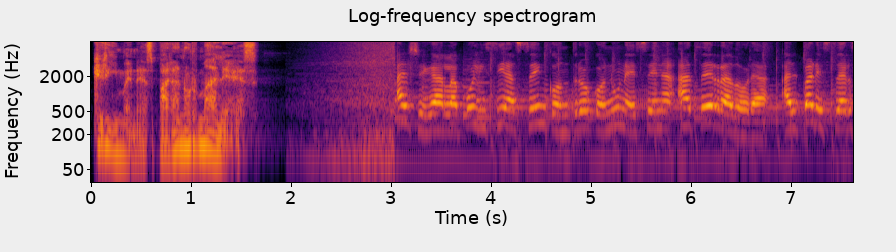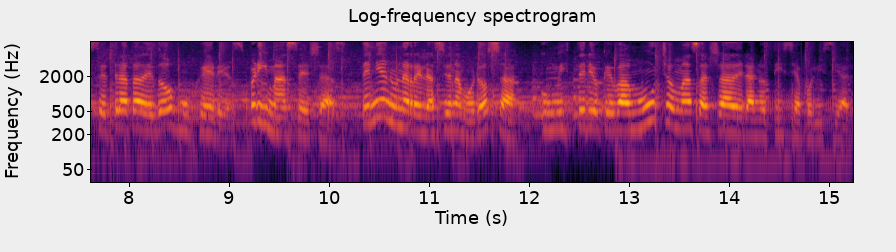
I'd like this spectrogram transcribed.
Crímenes Paranormales. Llegar, la policía se encontró con una escena aterradora. Al parecer se trata de dos mujeres, primas ellas. ¿Tenían una relación amorosa? Un misterio que va mucho más allá de la noticia policial.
